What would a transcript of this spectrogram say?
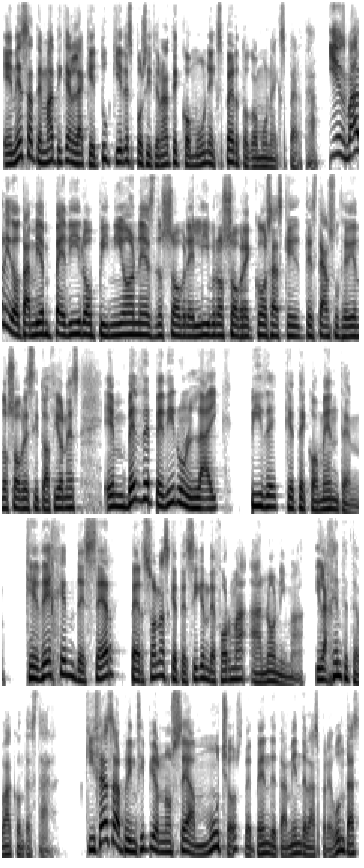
en esa temática en la que tú quieres posicionarte como un experto, como una experta. Y es válido también pedir opiniones sobre libros, sobre cosas que te están sucediendo, sobre situaciones. En vez de pedir un like, pide que te comenten, que dejen de ser personas que te siguen de forma anónima. Y la gente te va a contestar. Quizás al principio no sean muchos, depende también de las preguntas,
